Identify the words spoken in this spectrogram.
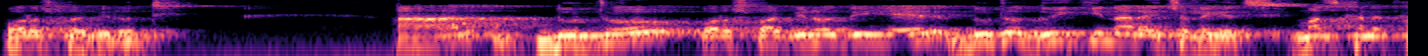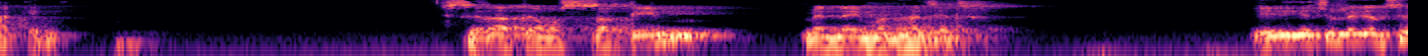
পরস্পর বিরোধী। আর দুটো পরস্পর বিরোধী দুটো দুই কিনারায় চলে গেছে, মাঝখানে থাকেনি। সেরাতে মুস্তাকিম মেনাই মানহাজের। এইদিকে চলে গেছে,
